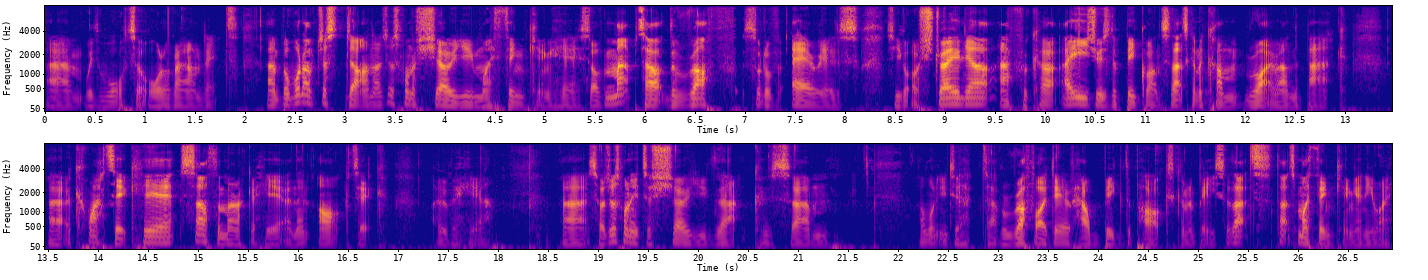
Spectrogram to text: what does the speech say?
um, with water all around it. Um, but what I've just done, I just want to show you my thinking here. So I've mapped out the rough sort of areas. So you've got Australia, Africa, Asia is the big one, so that's going to come right around the back. Uh, aquatic here, South America here, and then Arctic over here. Uh, so I just wanted to show you that because um, I want you to, to have a rough idea of how big the park's going to be. So that's that's my thinking anyway.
